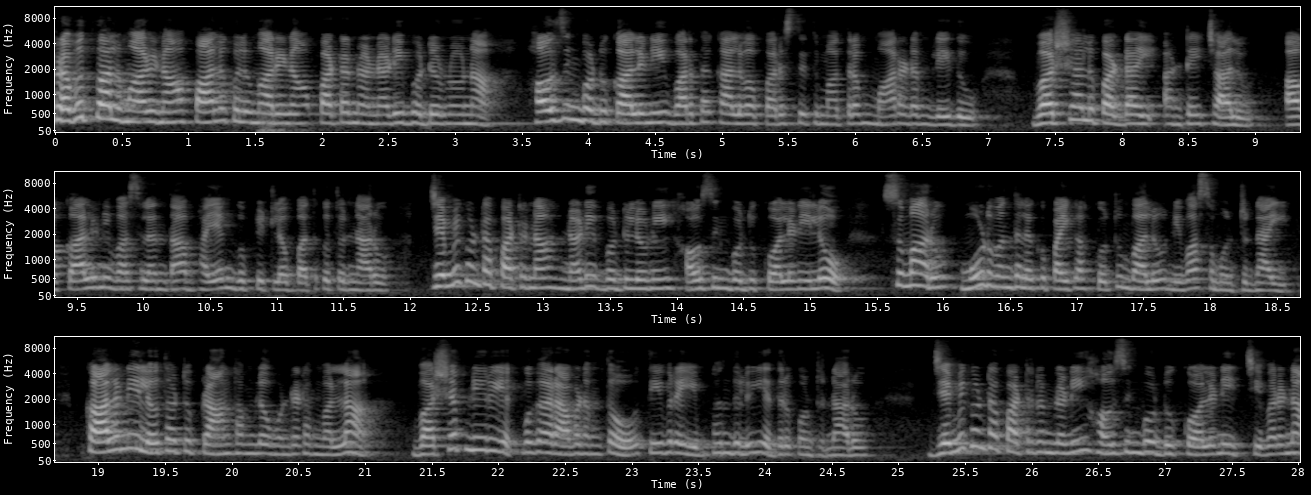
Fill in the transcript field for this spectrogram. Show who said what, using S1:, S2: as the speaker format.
S1: ప్రభుత్వాలు మారినా పాలకులు మారినా పట్టణ నడిబొడ్డున హౌసింగ్ బోర్డు కాలనీ వరద కాలువ పరిస్థితి మాత్రం మారడం లేదు. వర్షాలు పడ్డాయి అంటే చాలు. ఆ కాలనీ వాసులంతా భయం గుప్పిట్లో బతుకుతున్నారు. జమ్మికుంట పట్టణ నడిబొడ్డులోని హౌసింగ్ బోర్డు కాలనీలో సుమారు మూడు వందలకు పైగా కుటుంబాలు నివాసం ఉంటున్నాయి కాలనీ లోతట్టు ప్రాంతంలో ఉండటం వల్ల వర్షపు నీరు ఎక్కువగా రావడంతో తీవ్ర ఇబ్బందులు ఎదుర్కొంటున్నారు. జమ్మికుంట పట్టణంలోని హౌసింగ్ బోర్డు కాలనీ చివరన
